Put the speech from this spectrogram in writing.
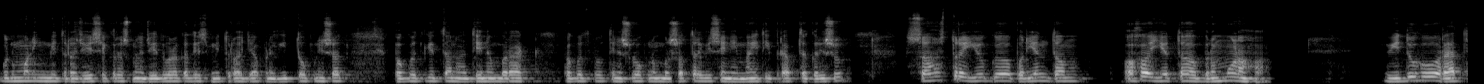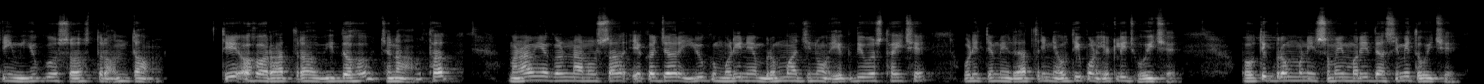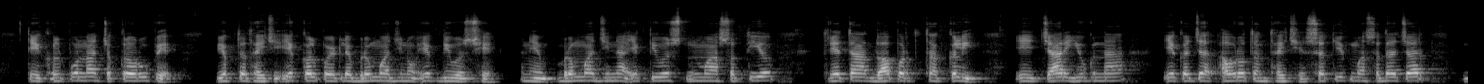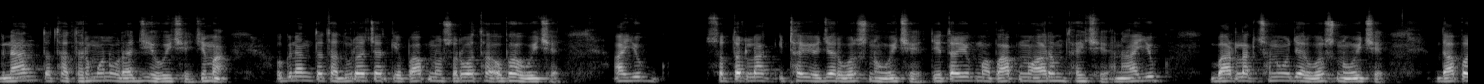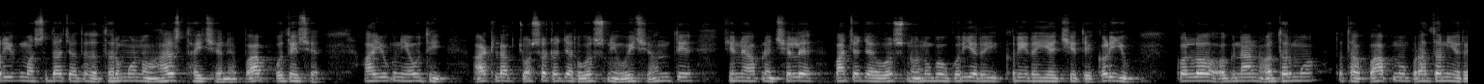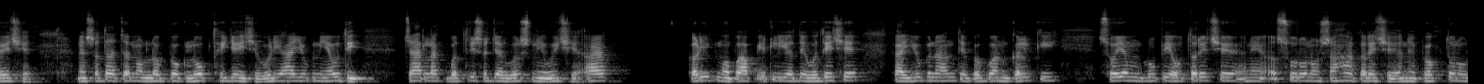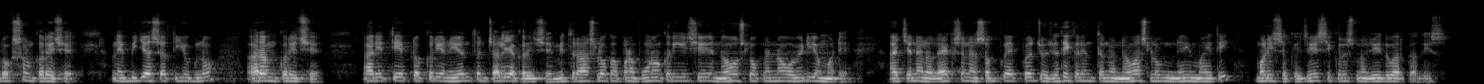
Good morning મિત્ર. જય શ્રી કૃષ્ણ. જય દ્વારકાધીશ મિત્રો. આજે આપણે ગીતોપનિષદ ભગવદ્ ગીતાના અધ્યાય નંબર આઠ, ભગવદ્ પ્રવૃત્તિના શ્લોક નંબર સત્તર વિશેની માહિતી પ્રાપ્ત કરીશું. સહસ્ત્ર યુગ પર્યંતમ અહયત બ્રહ્મણ. વિદુહો રાત્રિમ યુગો સહસ્ત્ર અંતામ. તે અહરાત્ર વિદહ જના. અર્થાત માનવીય ગણના અનુસાર એક હજાર યુગ મળીને બ્રહ્માજીનો એક દિવસ થાય છે. વળી તેમની રાત્રિની અવધિ પણ એટલી જ હોય છે. ભૌતિક બ્રહ્મની સમય મર્યાદા સીમિત હોય છે. તે કલ્પોના ચક્ર રૂપે વ્યક્ત થાય છે. એક કલ્પ એટલે બ્રહ્માજીનો એક દિવસ છે અને બ્રહ્માજીના એક દિવસમાં સત્ય, ત્રેતા, દ્વાપર તથા કલી એ ચાર યુગના એક હજાર આવર્તન થાય છે. સતયુગમાં સદાચાર, જ્ઞાન તથા ધર્મનું રાજ્ય હોય છે, જેમાં અજ્ઞાન તથા દુરાચાર કે પાપનો સર્વથા અભાવ હોય છે. આ યુગ સત્તર લાખ અઠ્યાવીસ હજાર વર્ષનો હોય છે. ત્રેતા યુગમાં પાપનો આરંભ થાય છે અને આ યુગ બાર લાખ છન્નું હજાર વર્ષનો હોય છે. દાપર યુગમાં સદાચાર તથા ધર્મનો હાસ થાય છે અને પાપ વધે છે. આ યુગની અવધિ આઠ લાખ ચોસઠ હજાર વર્ષની હોય છે. અંતે જેને આપણે છેલ્લે પાંચ હજાર વર્ષનો અનુભવ કરી કરી રહ્યા છીએ તે કળિયુગ. કલ, અજ્ઞાન, અધર્મ તથા પાપનું પ્રાધાન્ય રહે છે અને સદાચારનો લગભગ લોપ થઈ જાય છે. વળી આ યુગની અવધિ ચાર લાખ બત્રીસ હજાર વર્ષની હોય છે. આ કળિયુગમાં પાપ એટલી હદે વધે છે કે આ યુગના અંતે ભગવાન કલ્કી સ્વયં રૂપે અવતરે છે અને અસુરોનો સંહાર કરે છે અને ભક્તોનું રક્ષણ કરે છે અને બીજા સતયુગનો આરંભ કરે છે. આ રીતે પ્રક્રિયા નિરંતર ચાલ્યા કરે છે. મિત્ર, આ શ્લોક આપણે પૂર્ણ કરીએ છીએ નવો શ્લોકને નવો વીડિયો માટે. આ ચેનલ લાઇક અને સબસ્ક્રાઈબ કરજો જેથી કરીને તમને નવા શ્લોકની નવી માહિતી મળી શકે. જય શ્રી કૃષ્ણ, જય દ્વારકાધીશ.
